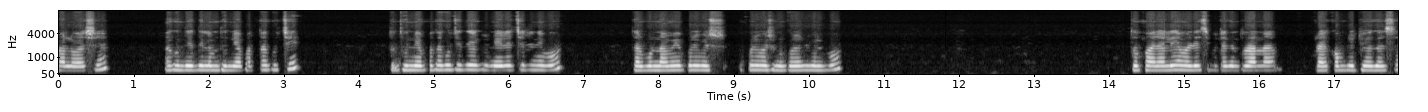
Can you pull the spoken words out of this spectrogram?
ভালো আসে। এখন দিয়ে দিলাম ধনিয়া পাতা কুচি। তো ধনিয়া পাতা কুচি দিয়ে একটু নেড়ে চেড়ে নেব। তারপর নামিয়ে পরিবেশ, পরিবেশন করে ফেলব। তো ফাইনালি আমার রেসিপিটা কিন্তু রান্না প্রায় কমপ্লিট হয়ে গেছে।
